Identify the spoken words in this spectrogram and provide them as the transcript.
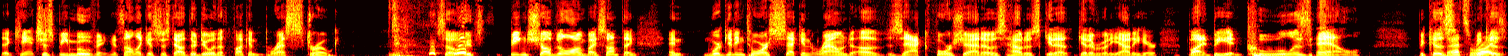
It can't just be moving. It's not like it's just out there doing a fucking breaststroke. so it's being shoved along by something and we're getting to our second round of Zak foreshadows how to get out, get everybody out of here by being cool as hell. Because That's right. because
